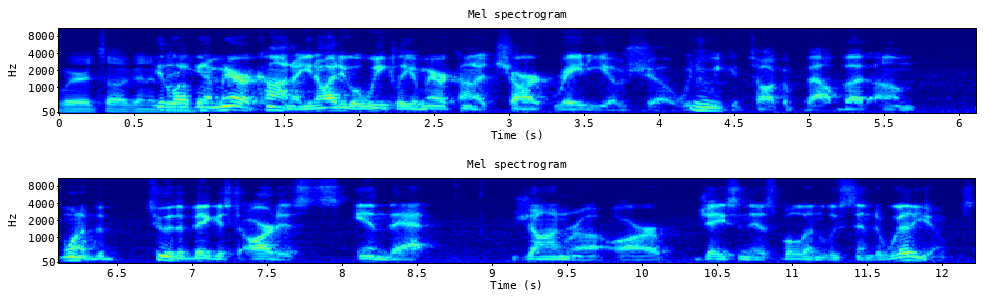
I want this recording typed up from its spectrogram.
where it's all going to be. Like in Americana, you know, I do a weekly Americana chart radio show, which mm. we could talk about. But um, one of the two of the biggest artists in that genre are Jason Isbell and Lucinda Williams.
